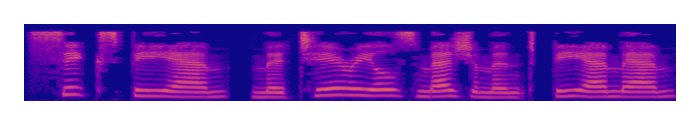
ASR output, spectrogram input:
6BM materials measurement BMM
